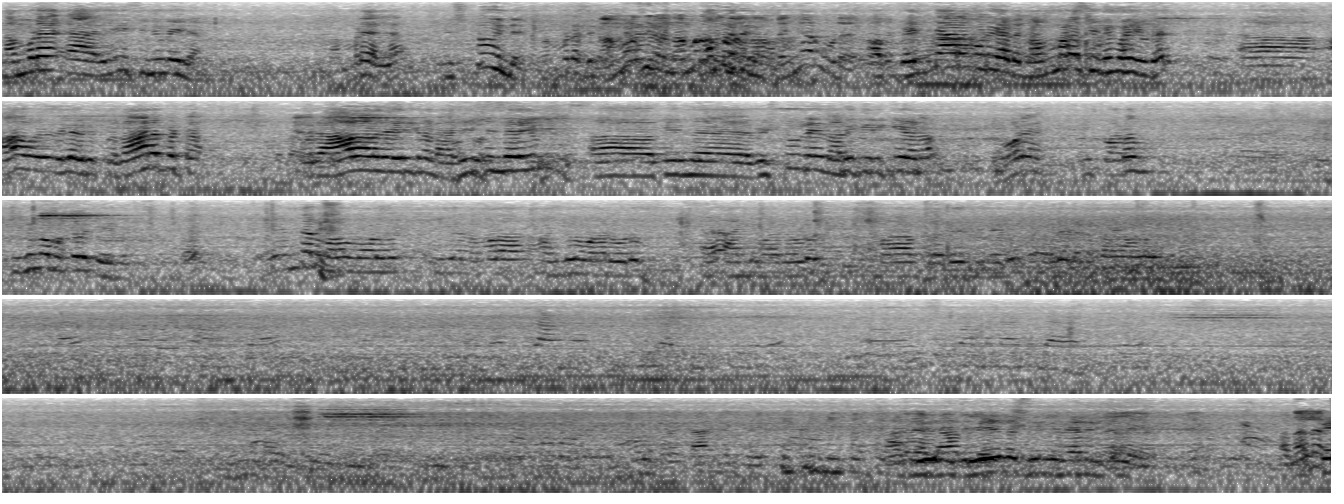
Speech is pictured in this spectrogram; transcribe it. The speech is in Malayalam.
നമ്മുടെ ഈ സിനിമയിലാണ് നമ്മുടെ അല്ല വിഷ്ണുവിന്റെ നമ്മുടെ. വെഞ്ഞാറമൂട് നമ്മുടെ സിനിമയുടെ ആ, ഇതിലെ ഒരു പ്രധാനപ്പെട്ട ഒരാളാണ് ഇരിക്കുന്നത് അനീഷിന്റെയും പിന്നെ വിഷ്ണുവിന്റെയും നടുക്കിരിക്കുകയാണ് മോളെ ഈ പടം സിനിമ മക്കൾ ചെയ്യുന്നു? എന്താണ് മോൾ നമ്മളെ അങ്കിളുമാരോടും അഞ്ചുമാരോടും ആന്റിമാരോടും ആ പ്രദേശത്തിനോടും അവരോടൊക്കെ പറയാനുള്ളത്?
